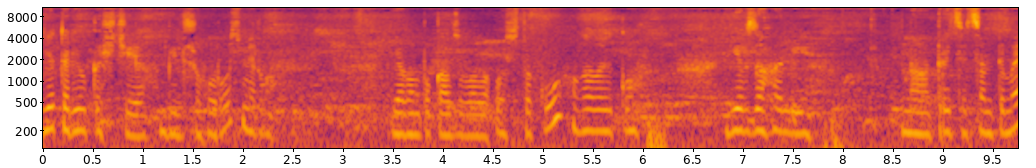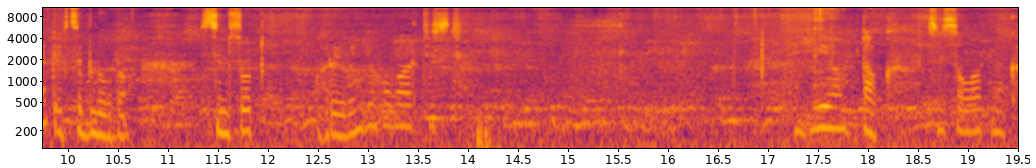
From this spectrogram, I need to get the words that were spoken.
Є тарілка ще більшого розміру. Я вам показувала ось таку велику. Є взагалі на 30 см це блюдо. 700 гривень його вартість. Є так, цей салатник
